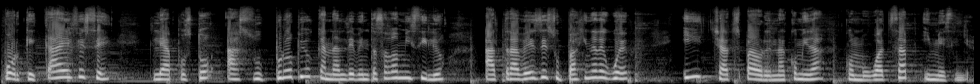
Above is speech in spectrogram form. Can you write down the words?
porque KFC le apostó a su propio canal de ventas a domicilio a través de su página de web y chats para ordenar comida como WhatsApp y Messenger.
